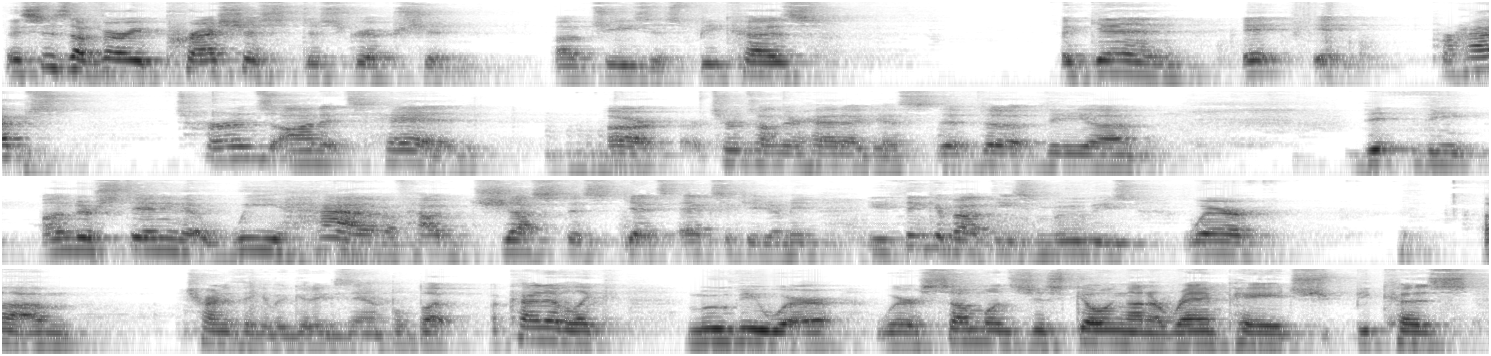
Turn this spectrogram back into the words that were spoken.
This is a very precious description of Jesus because, again, it, it perhaps turns on its head, or, or turns on their head, I guess, the, the, the, uh, the, the understanding that we have of how justice gets executed. I mean, you think about these movies where, um, trying to think of a good example, but a kind of like movie where where someone's just going on a rampage because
